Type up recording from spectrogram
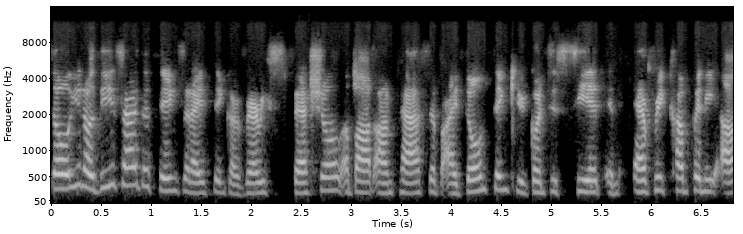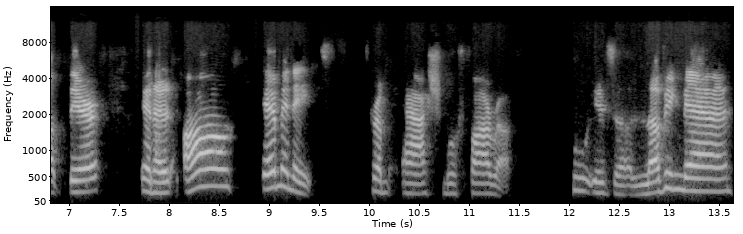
So, you know, these are the things that I think are very special about OnPassive. I don't think you're going to see it in every company out there. And it all emanates from Ash Mufareh, who is a loving man.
